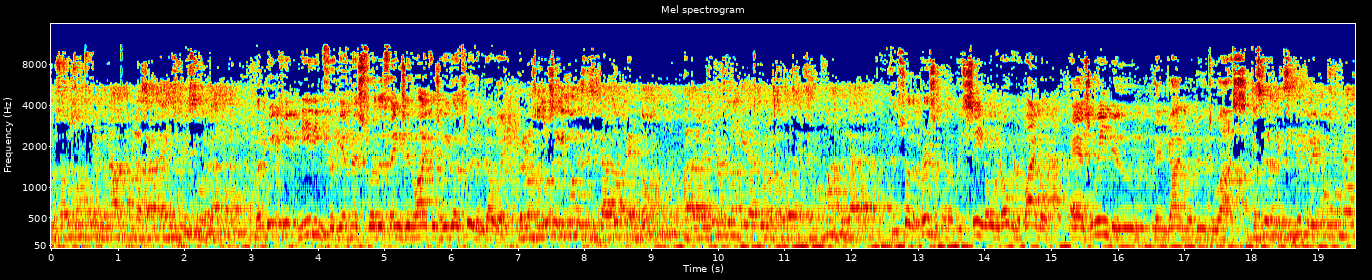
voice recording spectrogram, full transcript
nosotros somos perdonados por la sangre de Jesucristo, ¿verdad? But we keep needing forgiveness for the things in life as we go through them, don't we? Pero nosotros seguimos necesitando perdón a través de nuestras vidas por las cosas que hacemos mal, ¿verdad? And so the principle that we see over and over in the Bible, as we do, then God will do to us. Entonces el principio que vemos una,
